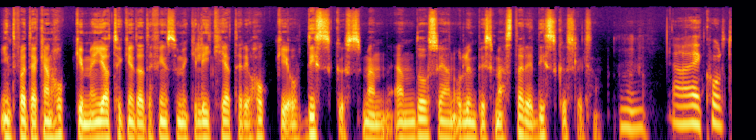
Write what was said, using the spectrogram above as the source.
inte för att jag kan hockey, men jag tycker inte att det finns så mycket likheter i hockey och diskus. Men ändå så är han olympisk mästare i diskus. Liksom. Mm. Ja, det är coolt.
